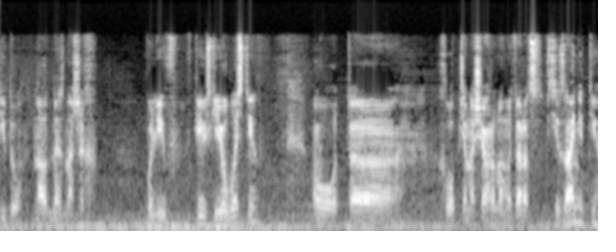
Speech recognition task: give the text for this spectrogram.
їду на одне з наших полів в Київській області. От, е, хлопці наші агрономи зараз всі зайняті.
